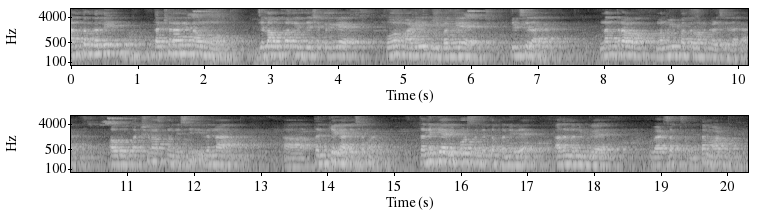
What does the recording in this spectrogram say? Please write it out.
ನಂತರದಲ್ಲಿ ತಕ್ಷಣವೇ ನಾವು ಜಿಲ್ಲಾ ಉಪನಿರ್ದೇಶಕರಿಗೆ ಫೋನ್ ಮಾಡಿ ಈ ಬಗ್ಗೆ ತಿಳಿಸಿದಾಗ, ನಂತರ ಮನವಿ ಪತ್ರವನ್ನು ಕಳಿಸಿದಾಗ ಅವರು ತಕ್ಷಣ ಸ್ಪಂದಿಸಿ ಇದನ್ನು ತನಿಖೆಗೆ ಆದೇಶ ಮಾಡಿ. ತನಿಖೆಯ ರಿಪೋರ್ಟ್ ಸಮೇತ ಬಂದಿದೆ. ಅದನ್ನು ನಿಮಗೆ ವಾಟ್ಸಪ್ ಸಮೇತ ಮಾಡ್ತೀನಿ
